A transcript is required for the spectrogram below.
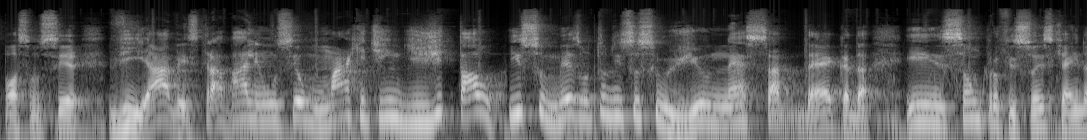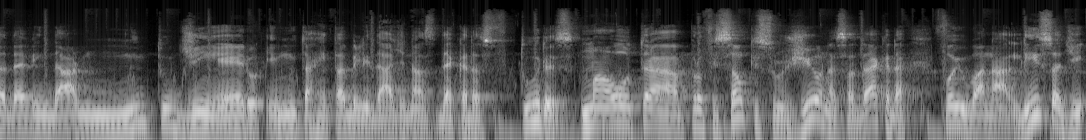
possam ser viáveis, trabalham o seu marketing digital. Isso mesmo, tudo isso surgiu nessa década e são profissões que ainda devem dar muito dinheiro e muita rentabilidade nas décadas futuras. Uma outra profissão que surgiu nessa década foi o analista de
